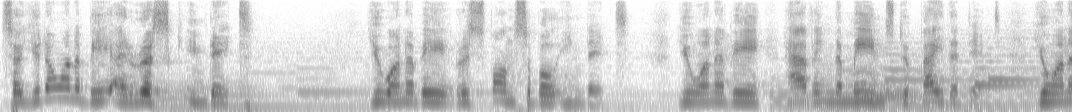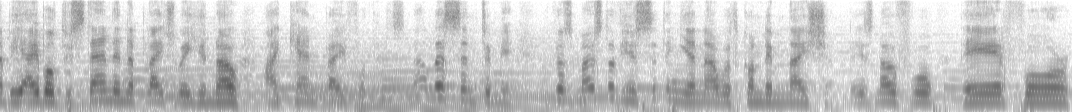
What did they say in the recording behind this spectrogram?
So you don't want to be a risk in debt. You want to be responsible in debt. You want to be having the means to pay the debt. You want to be able to stand in a place where you know, I can pay for this. Now, listen to me, because most of you sitting here now with condemnation. There's no for, therefore,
